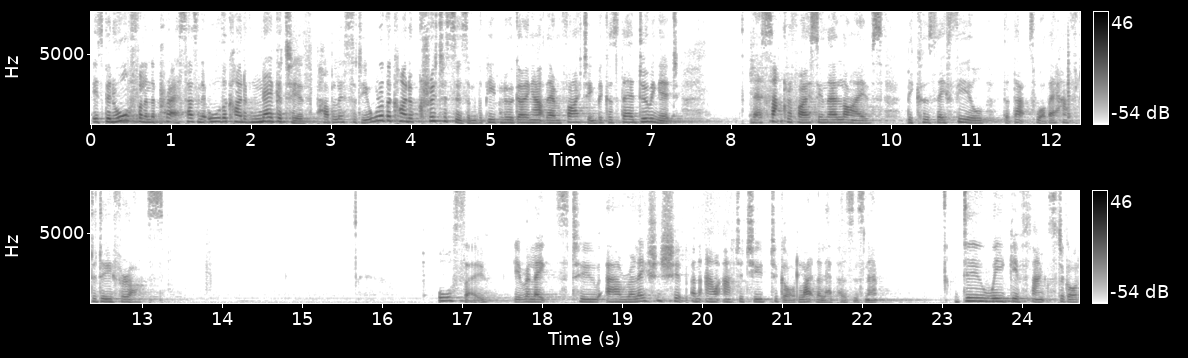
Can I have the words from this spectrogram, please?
it's been awful in the press, hasn't it? All the kind of negative publicity, all of the kind of criticism of the people who are going out there and fighting because they're doing it, they're sacrificing their lives because they feel that that's what they have to do for us. Also, it relates to our relationship and our attitude to God, like the lepers, isn't it? Do we give thanks to God?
